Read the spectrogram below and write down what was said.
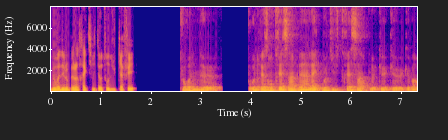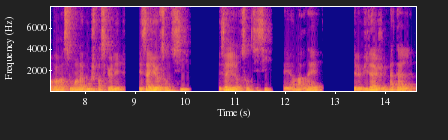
nous, on va développer notre activité autour du café Pour une, pour une raison très simple, un leitmotiv très simple que, que, Barbara a souvent à la bouche, parce que les, les ailleurs sont ici. Les mmh. ailleurs sont ici. Et à Marnay, qui est le village natal,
